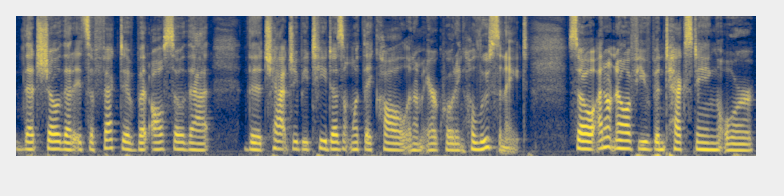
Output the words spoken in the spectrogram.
that show that it's effective, but also that the chat GPT doesn't what they call, and I'm air quoting, hallucinate. So I don't know if you've been texting or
